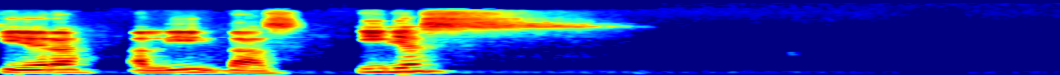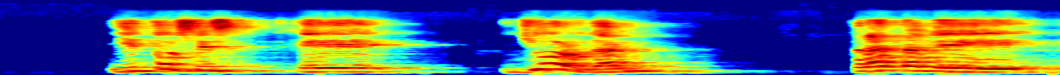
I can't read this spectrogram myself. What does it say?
que era ali das ilhas. Y entonces, eh, Jordan trata de,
